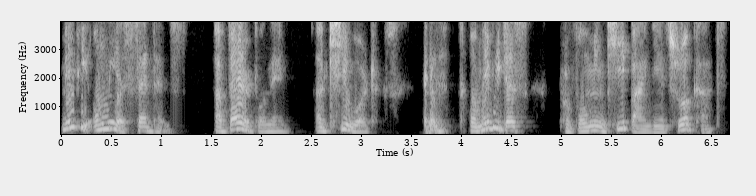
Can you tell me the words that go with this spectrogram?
maybe only a sentence, a variable name, a keyword, or maybe just performing key binding shortcuts.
